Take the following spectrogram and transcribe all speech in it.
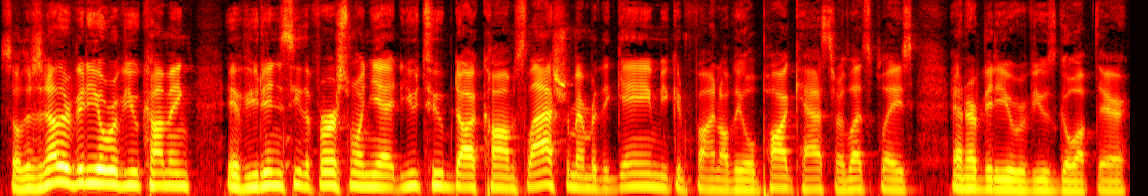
So there's another video review coming. If you didn't see the first one yet, youtube.com slash remember the game. You can find all the old podcasts, our Let's Plays, and our video reviews go up there.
